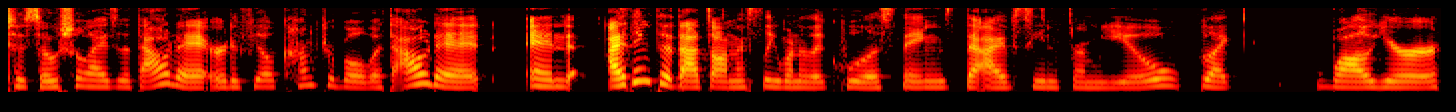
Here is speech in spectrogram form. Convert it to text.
to socialize without it or to feel comfortable without it. And I think that that's honestly one of the coolest things that I've seen from you like while you're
